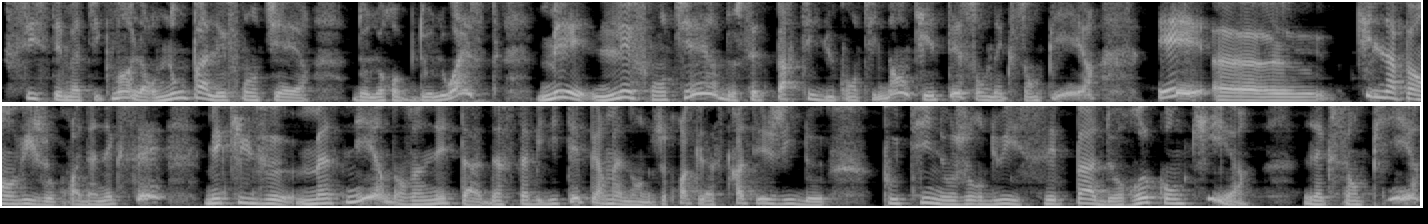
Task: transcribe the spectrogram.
systématiquement, alors non pas les frontières de l'Europe de l'Ouest, mais les frontières de cette partie du continent qui était son ex-empire et euh, qu'il n'a pas envie, je crois, d'annexer, mais qu'il veut maintenir dans un état d'instabilité permanente. Je crois que la stratégie de Poutine aujourd'hui, c'est pas de reconquérir l'ex-empire,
